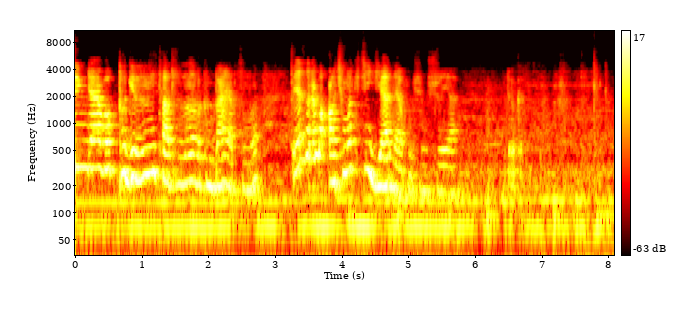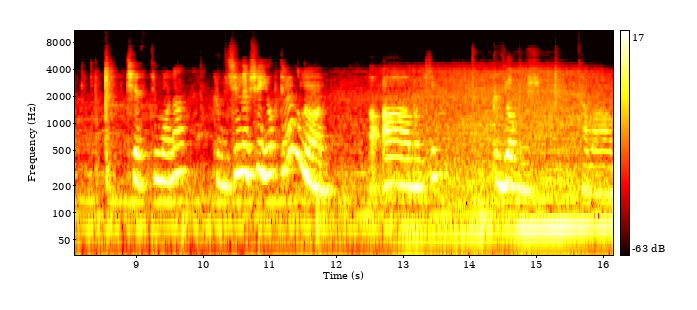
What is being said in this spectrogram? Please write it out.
Singer Bob paketinin tatlılığına bakın ben yaptım bunu. Bir de sanırım açmak için yer de yapmışım şuraya. Bakın. Kestim ona. Kız içinde bir şey yok değil mi bunun? Aa bakayım. Kız yokmuş. Tamam.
